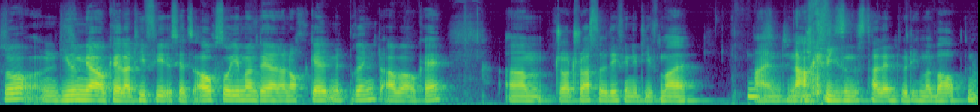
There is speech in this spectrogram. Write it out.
So, in diesem Jahr, okay, Latifi ist jetzt auch so jemand, der da noch Geld mitbringt, aber okay. Ähm, George Russell definitiv mal ein nachgewiesenes Talent, würde ich mal behaupten.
